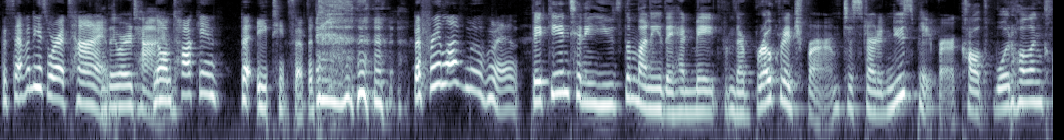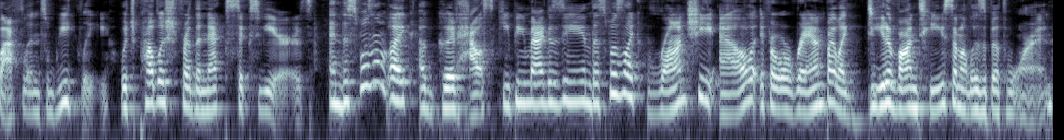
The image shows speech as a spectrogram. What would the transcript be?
The 70s were a time. They were a time. No, I'm talking the 1870s. the free love movement. Vicky and Tinny used the money they had made from their brokerage firm to start a newspaper called Woodhull and Claflin's Weekly, which published for the next six years. And this wasn't like a good housekeeping magazine. This was like raunchy Elle if it were ran by like Dita Von Teese and Elizabeth Warren.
